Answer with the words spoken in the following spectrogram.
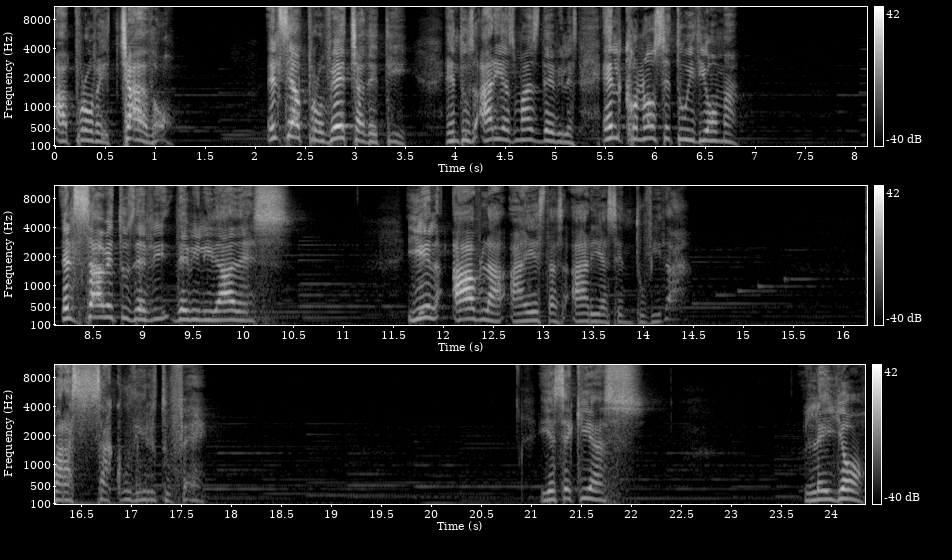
aprovechado. Él se aprovecha de ti en tus áreas más débiles. Él conoce tu idioma. Él sabe tus debilidades. Y Él habla a estas áreas en tu vida para sacudir tu fe. Y Ezequías leyó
